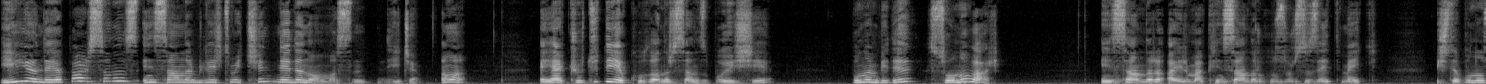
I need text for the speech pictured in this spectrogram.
iyi yönde yaparsanız insanları birleştirmek için neden olmasın diyeceğim. Ama eğer kötü diye kullanırsanız bu işi bunun bir de sonu var. İnsanları ayırmak, insanları huzursuz etmek. İşte bunun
